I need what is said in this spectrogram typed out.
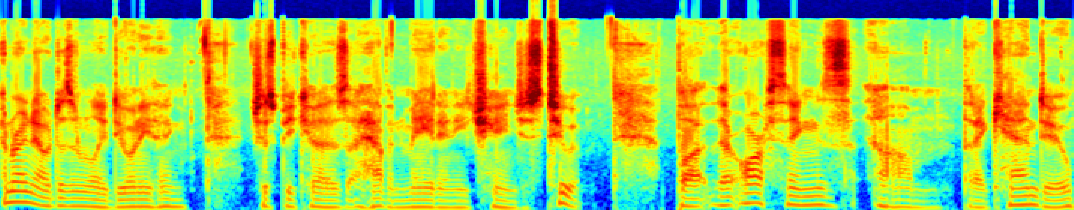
and right now it doesn't really do anything just because I haven't made any changes to it. But there are things um, that I can do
